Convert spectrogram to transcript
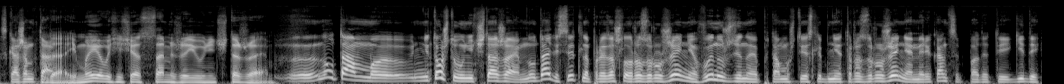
скажем так. Да, и мы его сейчас сами же и уничтожаем. Э, Ну, там э, не то, что уничтожаем, ну да, действительно произошло разоружение, вынужденное, потому что если бы нет разоружения, американцы под этой эгидой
